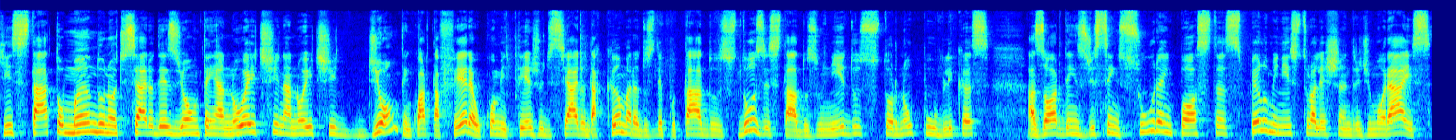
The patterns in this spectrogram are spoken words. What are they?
que está tomando o noticiário desde ontem à noite. Na noite de ontem, quarta-feira, o Comitê Judiciário da Câmara dos Deputados dos Estados Unidos tornou públicas as ordens de censura impostas pelo ministro Alexandre de Moraes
